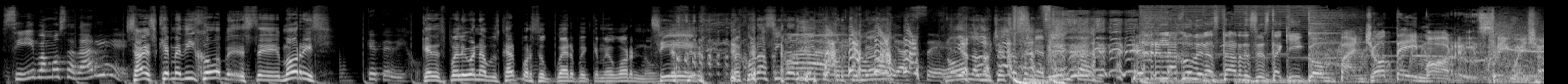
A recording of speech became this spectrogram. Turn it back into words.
Sí, vamos a darle. ¿Sabes qué me dijo este Morris? ¿Qué te dijo? Que después le iban a buscar por su cuerpo y que mejor no. Sí, mejor así gordito, Ay, porque no luego. No, las muchachas se me avientan. El relajo de las tardes está aquí con Panchote y Morris. Freeway Show.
